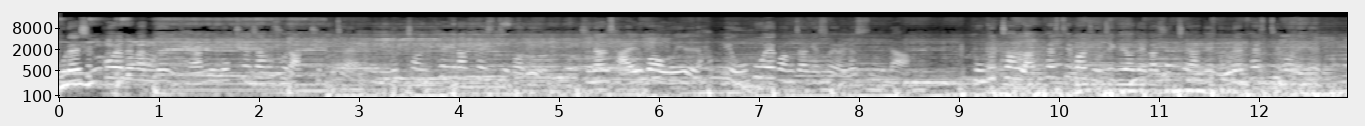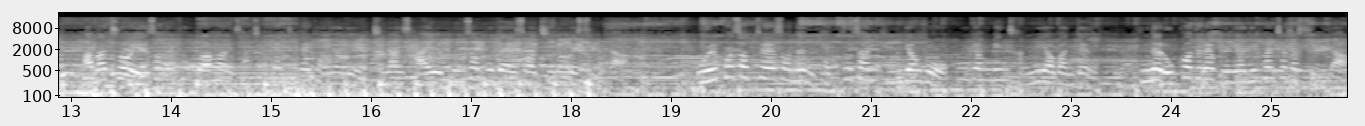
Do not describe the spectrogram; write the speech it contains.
올해 19회를 맞는 대한민국 최장수 락축제 동두천 K락 페스티벌이 지난 4일과 5일 한미 우호회 광장에서 열렸습니다. 동두천 락 페스티벌 조직위원회가 주최하는 올해 페스티벌에는 아마추어 예선을 통과한 30개 팀의 경연이 지난 4일 본선 무대에서 진행됐습니다. 5일 콘서트에서는 백두산 김경호, 홍경민, 장미여관 등 국내 로커들의 공연이 펼쳐졌습니다.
